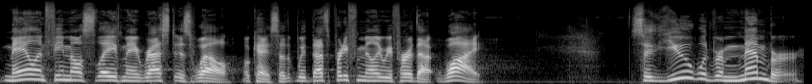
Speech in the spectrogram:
male and female slave may rest as well. Okay, so that's pretty familiar. We've heard that. Why? So you would remember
